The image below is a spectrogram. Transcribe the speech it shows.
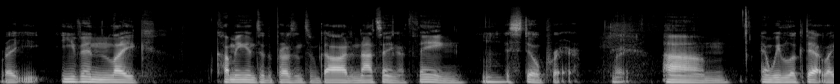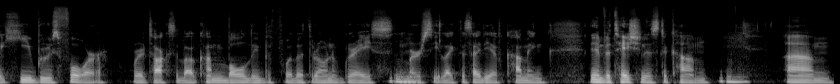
right? Even like coming into the presence of God and not saying a thing is still prayer. Right. Um, and we looked at like Hebrews 4, where it talks about come boldly before the throne of grace and mercy, like this idea of coming. The invitation is to come. Um,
